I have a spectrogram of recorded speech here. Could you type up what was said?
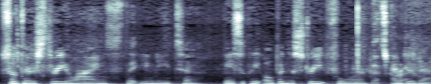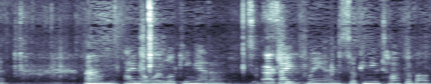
So there's three lines that you need to basically open the street for? That's And do correct. that. Um, I know we're looking at a actually- site plan, so can you talk about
